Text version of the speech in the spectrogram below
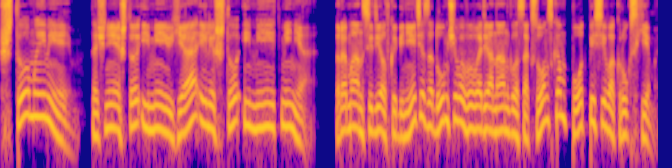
Что мы имеем? Точнее, что имею я или что имеет меня? Роман сидел в кабинете, задумчиво выводя на англосаксонском подписи вокруг схемы.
